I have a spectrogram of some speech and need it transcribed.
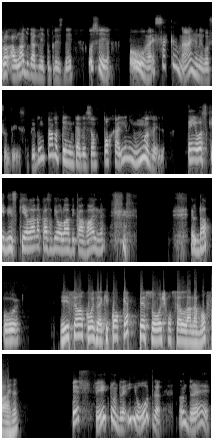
ao lado do gabinete do presidente. Ou seja, Porra, é sacanagem um negócio desse. Não tava tendo intervenção porcaria nenhuma, velho. Tem outros que diz que é lá na casa de Olavo de Carvalho, né? Ele dá porra. Isso é uma coisa, que qualquer pessoa com celular na mão faz, né? Perfeito, André. E outra, André,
